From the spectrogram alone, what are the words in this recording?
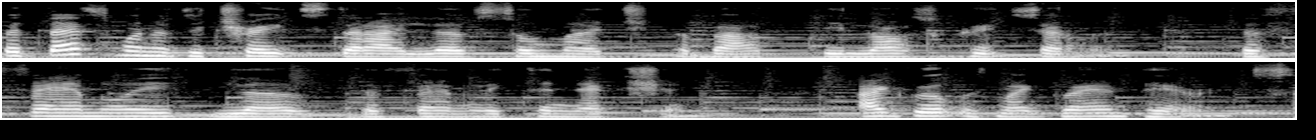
But that's one of the traits that I love so much about the Lost Creek settlement the family love, the family connection. I grew up with my grandparents,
